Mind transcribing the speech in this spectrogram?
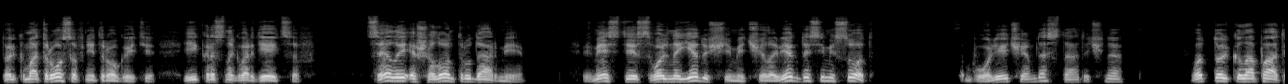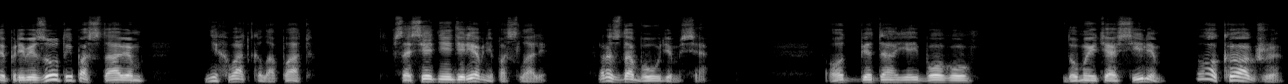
Только матросов не трогайте и красногвардейцев. Целый эшелон трудармии. Вместе с вольноедущими человек до семисот. Более чем достаточно. Вот только лопаты привезут и поставим. Нехватка лопат. В соседние деревни послали. Раздобудемся. Вот беда, ей-богу. Думаете, осилим? Ну, а как же?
